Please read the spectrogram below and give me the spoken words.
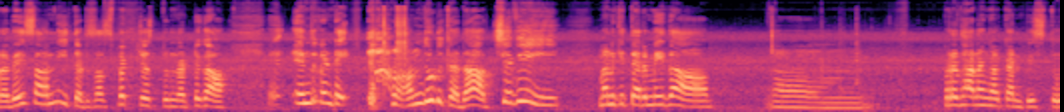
ప్రవేశాన్ని ఇతడు సస్పెక్ట్ చేస్తున్నట్టుగా ఎందుకంటే అంధుడు కదా చెవి మనకి తెర మీద ప్రధానంగా కనిపిస్తూ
